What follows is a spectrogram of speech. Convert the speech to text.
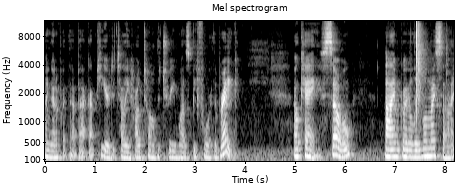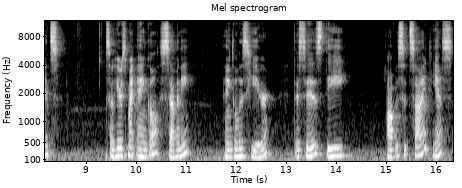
I'm going to put that back up here to tell you how tall the tree was before the break. Okay, so I'm going to label my sides. So here's my angle, 70. Angle is here. This is the opposite side, yes,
